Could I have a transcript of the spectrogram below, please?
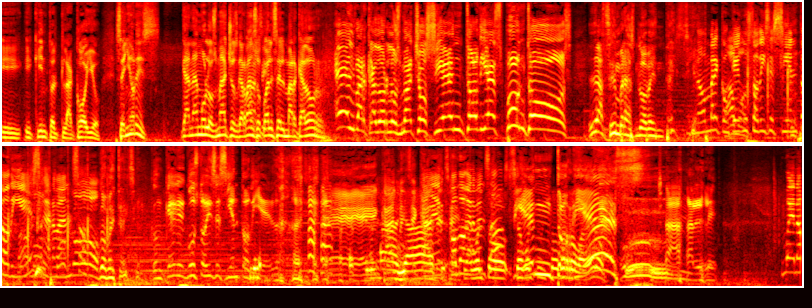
y, y quinto, el tlacoyo. Señores, ganamos los machos. Garbanzo, Ah, sí. ¿cuál es el marcador? El marcador, los machos 110 puntos. Las hembras 97. No, hombre, ¿con qué gusto dices 110, Garbanzo? 95. ¿Con qué gusto dice 110? Eh, cálmense, ya. A ver, cálmense. ¿cómo, Garbanzo? vuelto- se ha vuelto un show de robadero. 110. Chale. Bueno,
